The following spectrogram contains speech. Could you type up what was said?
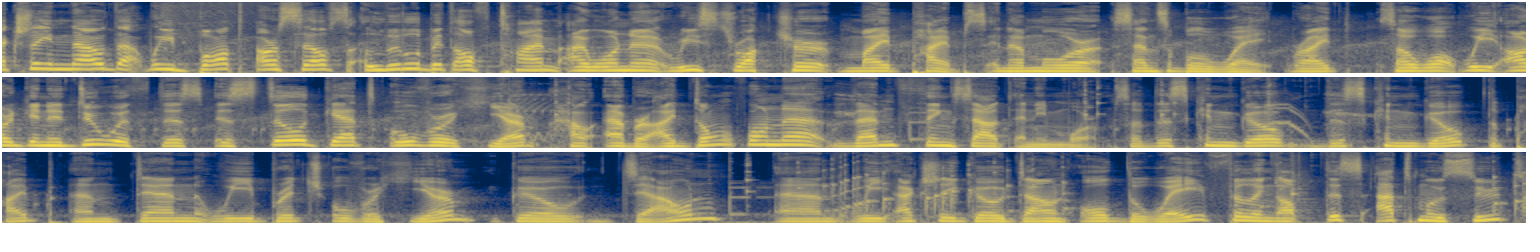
Actually, now that we bought ourselves a little bit of time, I want to restructure my pipes in a more sensible way, right? So what we are going to do with this is still get over here. However, I don't want to vent things out anymore. So this can go, this can go, the pipe, and then we bridge over here, go down, and we actually go down all the way, filling up this Atmo suit,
